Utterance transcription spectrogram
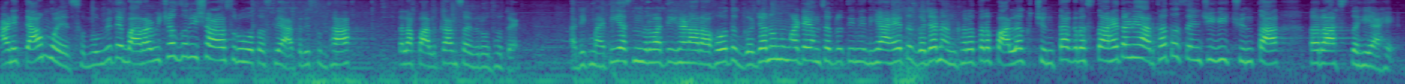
आणि त्यामुळेच नववी ते बारावीच्या जरी शाळा सुरू होत असल्या तरी सुद्धा त्याला पालकांचा विरोध होतोय. अधिक माहिती या संदर्भात घेणार आहोत. गजानन उमाटे आमचे प्रतिनिधी आहेत. गजानन खरं तर पालक चिंताग्रस्त आहेत आणि अर्थातच त्यांची ही चिंता रास्तही आहे.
